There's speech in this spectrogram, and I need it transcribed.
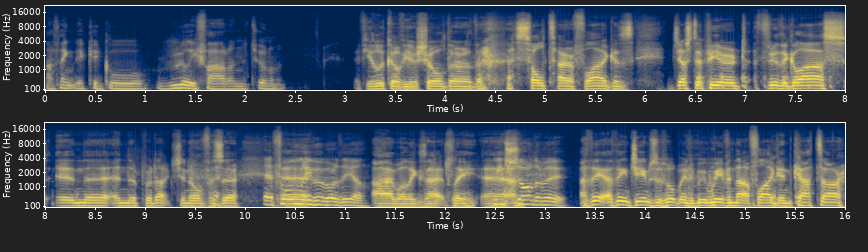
I think they could go really far in the tournament. If you look over your shoulder, the Saltire flag has just appeared through the glass in the in the production officer. if only uh, we were there. Ah, well, exactly. Uh, We'd sort them out. I think I think James was hoping to be waving that flag in Qatar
